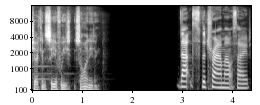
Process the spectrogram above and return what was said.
check and see if we saw anything. That's the tram outside.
